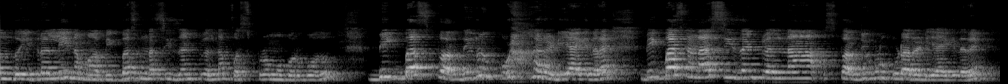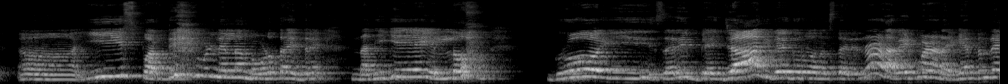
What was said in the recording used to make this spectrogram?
ಒಂದು ಇದರಲ್ಲಿ ನಮ್ಮ ಬಿಗ್ ಬಾಸ್ ಕನ್ನಡ ಸೀಸನ್ ಟ್ವೆಲ್ನ ಫಸ್ಟ್ ಪ್ರೋಮೋ ಬರ್ಬೋದು. ಬಿಗ್ ಬಾಸ್ ಸ್ಪರ್ಧಿಗಳು ಕೂಡ ರೆಡಿಯಾಗಿದ್ದಾರೆ ಬಿಗ್ ಬಾಸ್ ಕನ್ನಡ ಸೀಸನ್ ಟ್ವೆಲ್ನ ಸ್ಪರ್ಧಿಗಳು ಕೂಡ ರೆಡಿಯಾಗಿದ್ದಾರೆ ಆಗಿದ್ದಾರೆ. ಈ ಸ್ಪರ್ಧೆಗಳನ್ನೆಲ್ಲ ನೋಡ್ತಾ ಇದ್ದರೆ ನನಗೆ ಎಲ್ಲೋ ಗುರು, ಈ ಸರಿ ಬೇಜಾರಿದೆ ಗುರು ಅನಿಸ್ತಾ ಇದೆ. ನೋಡೋಣ ವೇಟ್ ಮಾಡೋಣ. ಯಾಕೆಂತಂದರೆ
